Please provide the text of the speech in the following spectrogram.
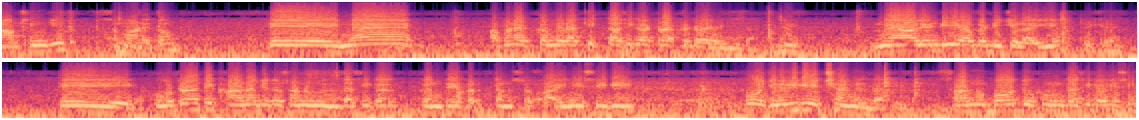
ਸਤਨਾਮ ਸਿੰਘ ਜੀ ਸਮਾਣੇ ਤੋਂ। ਤੇ ਮੈਂ ਆਪਣਾ ਇੱਕ ਮੇਰਾ ਕੀਤਾ ਸੀਗਾ ਟਰੱਕ ਡਰਾਈਵਿੰਗ ਦਾ। ਜੀ। ਮੈਂ ਆਲ ਇੰਡੀਆ ਗੱਡੀ ਚਲਾਈ ਹੈ ਠੀਕ ਹੈ। ਤੇ ਹੋਟਲਾਂ ਤੇ ਖਾਣਾ ਜਦੋਂ ਸਾਨੂੰ ਮਿਲਦਾ ਸੀਗਾ ਗੰਦੇ ਬਰਤਨ ਸਫ਼ਾਈ ਨਹੀਂ ਸੀਗੀ ਭੋਜਨ ਵੀ ਦੀ ਇੱਛਾ ਮਿਲਦਾ ਸੀਗਾ। ਸਾਨੂੰ ਬਹੁਤ ਦੁੱਖ ਹੁੰਦਾ ਸੀਗਾ ਕਿ ਅਸੀਂ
